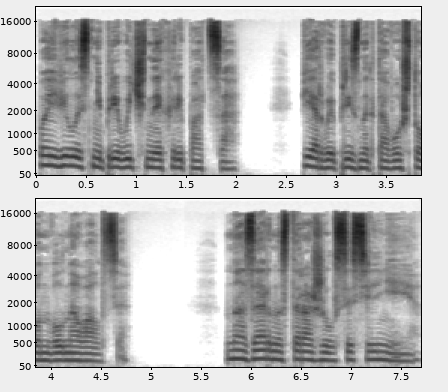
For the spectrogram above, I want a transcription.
Появилась непривычная хрипотца. Первый признак того, что он волновался. Назар насторожился сильнее,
